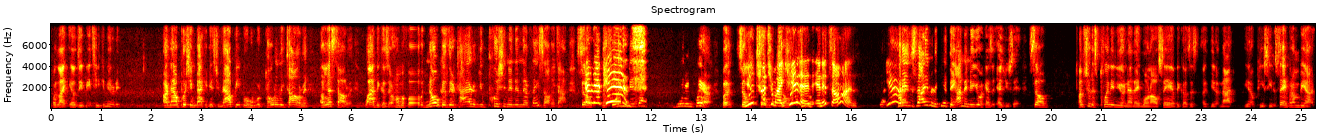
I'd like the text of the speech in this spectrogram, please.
for like LGBT community are now pushing back against you. Now people who were totally tolerant are less tolerant. Why? Because they're homophobic? No, because they're tired of you pushing it in their face all the time. So and their kids. That, they didn't care. But so you touch so, my so, kid and it's on. Yeah. yeah. But it's not even a kid thing. I'm in New York as as you said. So I'm sure there's plenty in New York now. They won't all say it because it's uh, you know not you know PC to say. But I'm gonna be honest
